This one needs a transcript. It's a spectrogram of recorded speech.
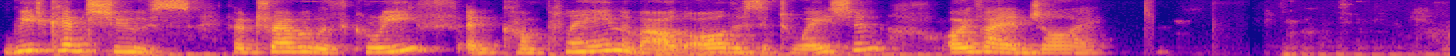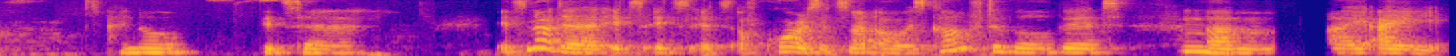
we can choose I travel with grief and complain about all the situation or if I enjoy. I know it's a it's not a it's it's it's of course it's not always comfortable, but mm. um I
